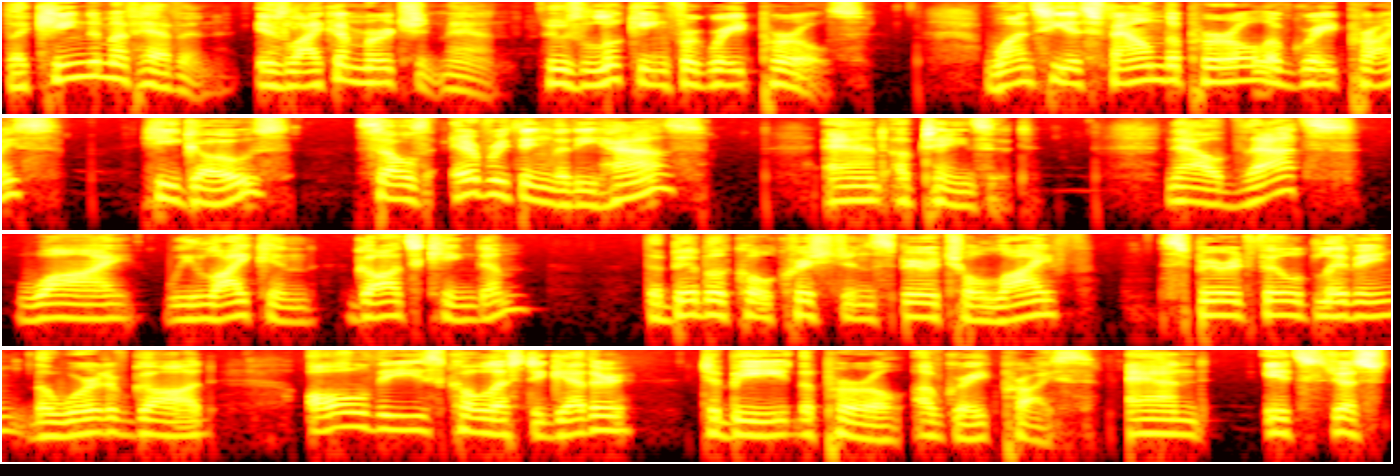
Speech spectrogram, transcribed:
The kingdom of heaven is like a merchantman who's looking for great pearls. Once he has found the pearl of great price, he goes, sells everything that he has, and obtains it. Now that's why we liken God's kingdom, the biblical Christian spiritual life, spirit filled living, the Word of God, all these coalesce together to be the pearl of great price. And it's just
